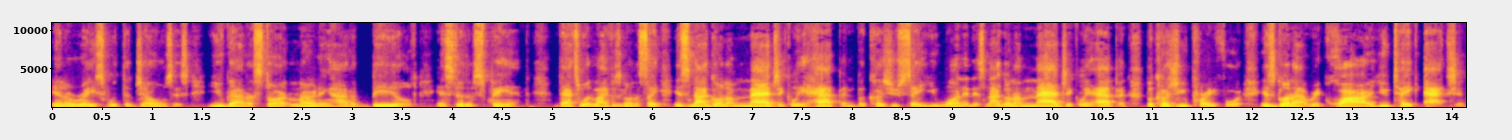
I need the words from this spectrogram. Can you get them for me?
in a race with the Joneses. You got to start learning how to build instead of spend. That's what life is going to say. It's not going to magically happen because you say you want it. It's not going to magically happen because you pray for it. It's going to require you take action.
